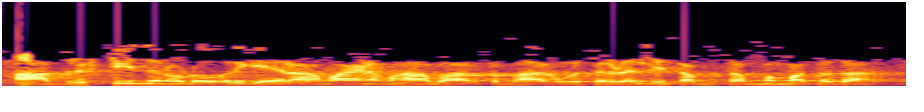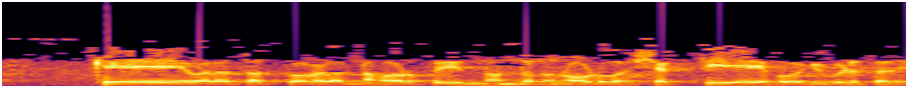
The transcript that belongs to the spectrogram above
ಆ ದೃಷ್ಟಿಯಿಂದ ನೋಡುವವರಿಗೆ ರಾಮಾಯಣ, ಮಹಾಭಾರತ, ಭಾಗವತಗಳಲ್ಲಿ ತಮ್ಮ ತಮ್ಮ ಮತದ ಕೇವಲ ತತ್ವಗಳನ್ನು ಹೊರತು ಇನ್ನೊಂದನ್ನು ನೋಡುವ ಶಕ್ತಿಯೇ ಹೋಗಿಬಿಡುತ್ತದೆ.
